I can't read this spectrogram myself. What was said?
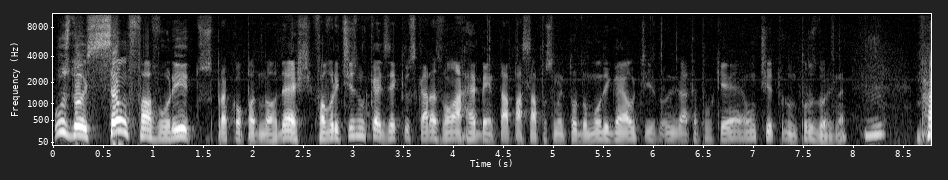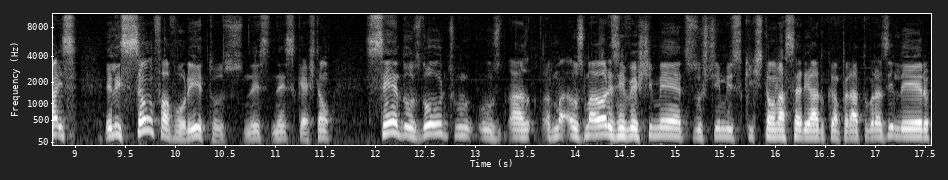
Os dois são favoritos para a Copa do Nordeste? Favoritismo quer dizer que os caras vão arrebentar, passar por cima de todo mundo e ganhar o título, até porque é um título para os dois, né? Mas eles são favoritos nesse, nesse questão, sendo os, do último- os, as- os maiores investimentos, os times que estão na Série A do Campeonato Brasileiro.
